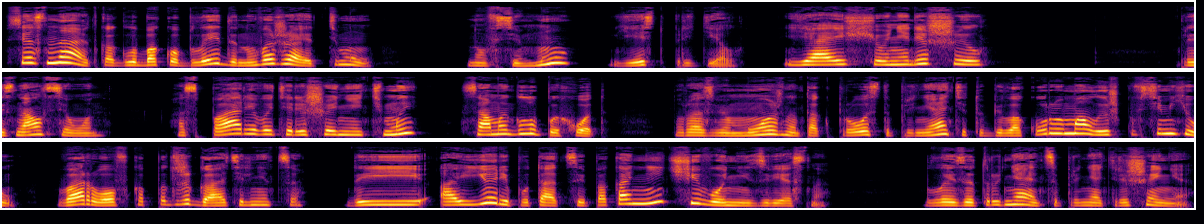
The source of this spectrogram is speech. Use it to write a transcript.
Все знают, как глубоко Блейден уважает тьму, но всему есть предел. «Я еще не решил», — признался он. «Оспаривать решение тьмы Самый глупый ход. Но разве можно так просто принять эту белокурую малышку в семью? Воровка, поджигательница. Да и о ее репутации пока ничего не известно. Блей затрудняется принять решение.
